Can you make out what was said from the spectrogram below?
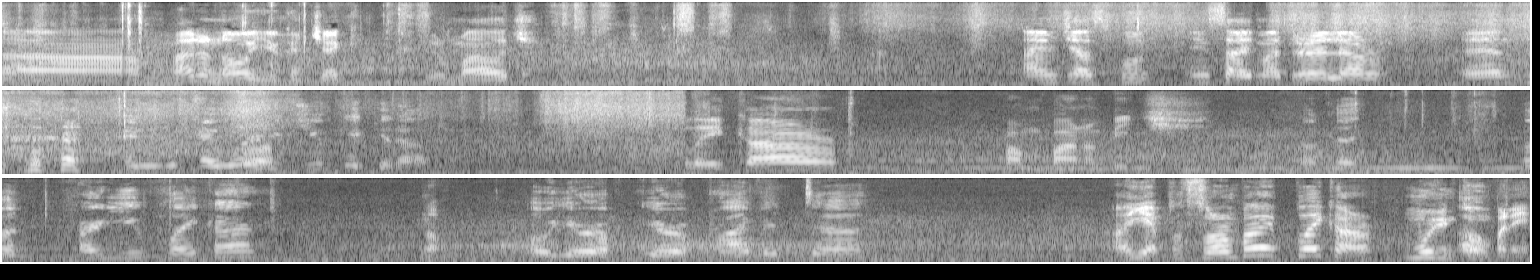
I don't know, you can check your mileage. I'm just put inside my trailer and And, and where did you pick it up? play car Pompano Beach. Okay. But are you play car? No. Oh, you're a you're a private. Uh, Uh, yeah, from play, play car, moving Oh. company,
